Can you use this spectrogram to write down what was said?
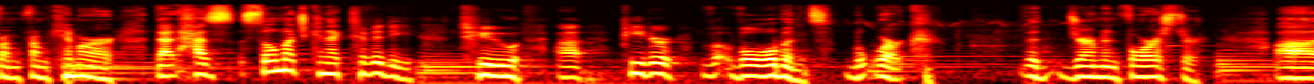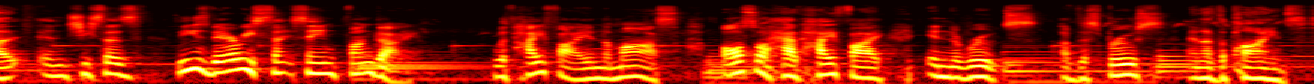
from, from Kimmerer that has so much connectivity to uh, Peter Wohlleben's work, the German forester. Uh, and she says, these very same fungi with hyphae in the moss also had hyphae in the roots of the spruce and of the pines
